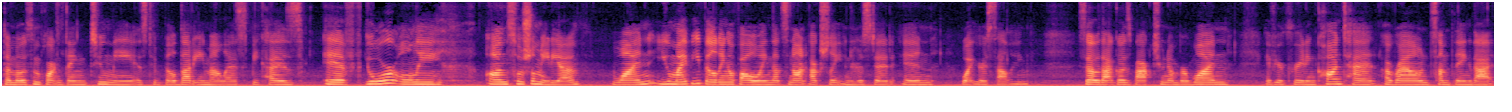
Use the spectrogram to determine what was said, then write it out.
the most important thing to me is to build that email list because if you're only on social media, one, you might be building a following that's not actually interested in what you're selling. So that goes back to number one. If you're creating content around something that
